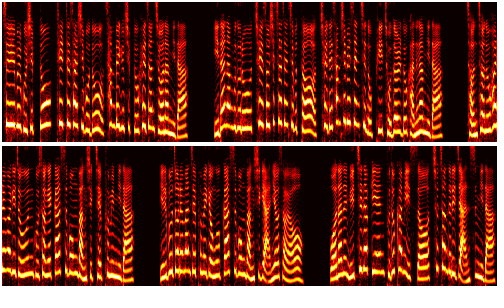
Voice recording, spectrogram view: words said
스위블 90도, 틸트 45도, 360도 회전 지원합니다. 2단 안구도로 최소 14cm부터 최대 31cm 높이 조절도 가능합니다. 전천 후 활용하기 좋은 구성의 가스봉 방식 제품입니다. 일부 저렴한 제품의 경우 가스봉 방식이 아니어서요. 원하는 위치 잡기엔 부족함이 있어 추천드리지 않습니다.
